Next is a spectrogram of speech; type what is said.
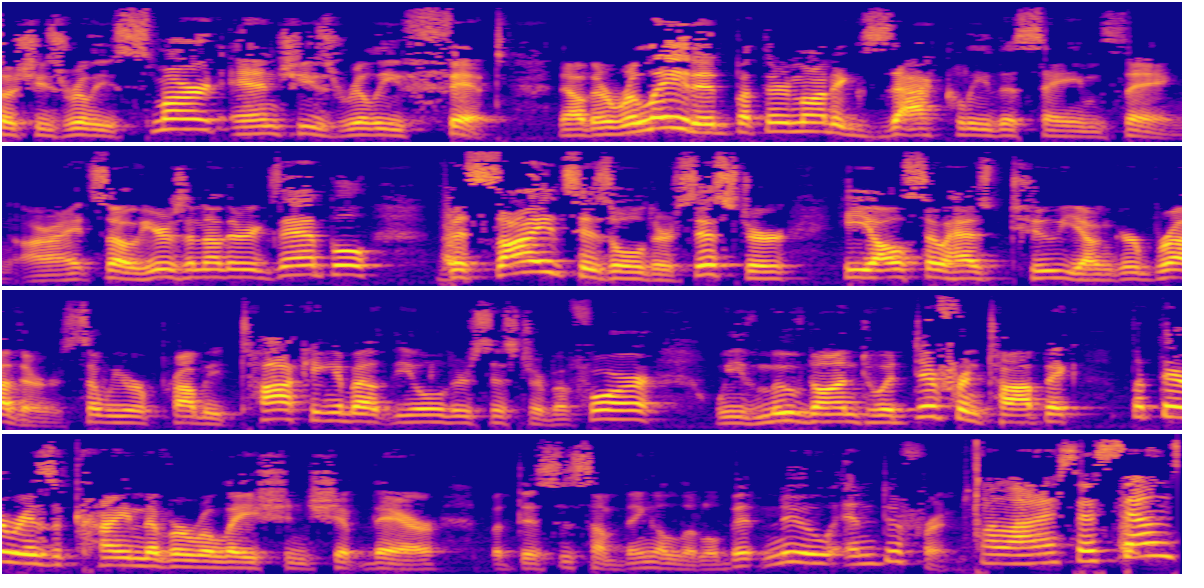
So she's really smart and she's really fit. Now they're related, but they're not exactly the same thing. All right. So here's another example. Besides his older sister, he also has two younger brothers. So we were probably talking about the older sister before. We've moved on to a different topic, but there is a kind of a relationship there. But this is something a little bit new and different. Alana says, sounds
